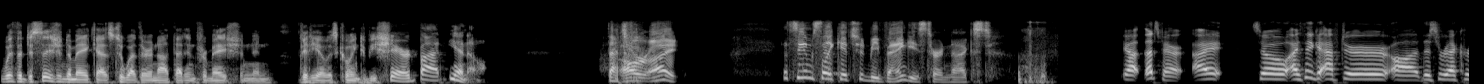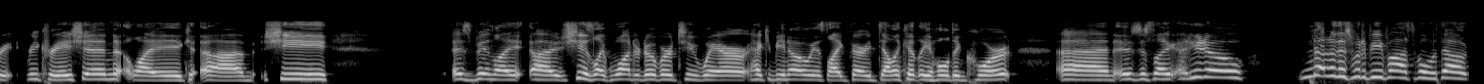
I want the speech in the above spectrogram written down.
with a decision to make as to whether or not that information and video is going to be shared. But you know, that's All right. That seems like it should be Vangi's turn next. Yeah, that's fair. I so I think after uh, this recre- recreation, like um, she has been like uh, she has like wandered over to where Hecubino is like very delicately holding court, and it's just like you know none of this would be possible without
